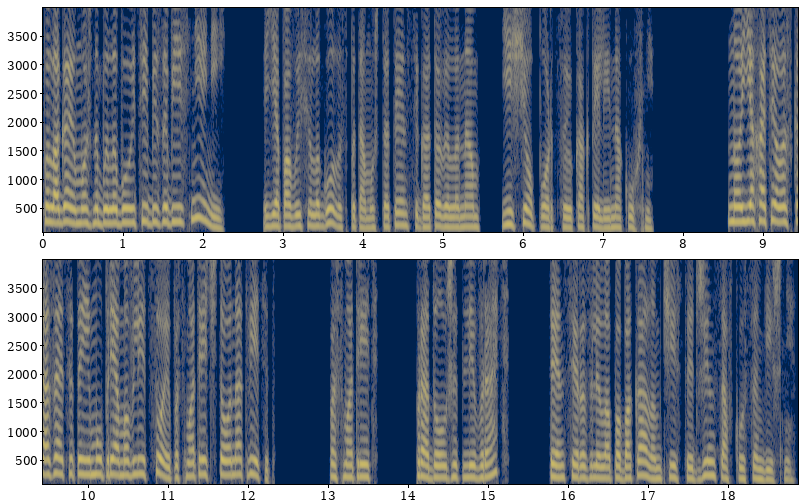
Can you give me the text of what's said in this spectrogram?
Полагаю, можно было бы уйти без объяснений. Я повысила голос, потому что Тенси готовила нам еще порцию коктейлей на кухне. Но я хотела сказать это ему прямо в лицо и посмотреть, что он ответит. Посмотреть, продолжит ли врать? Тенси разлила по бокалам чистый джин со вкусом вишни.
